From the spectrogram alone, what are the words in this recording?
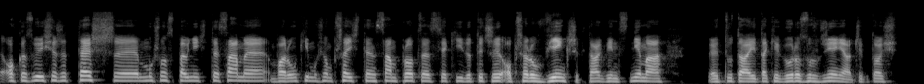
okazuje się, że też e, muszą spełnić te same warunki, muszą przejść ten sam proces, jaki dotyczy obszarów większych, tak? Więc nie ma e, tutaj takiego rozróżnienia, czy ktoś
